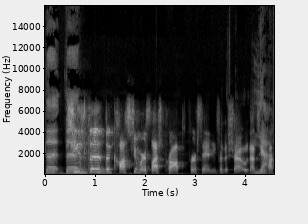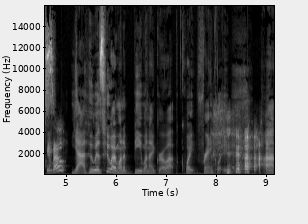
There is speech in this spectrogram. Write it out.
The the she's the the costumer slash prop person for the show. That's yes. what you're talking about. Yeah, who is who I want to be when I grow up. Quite frankly, uh,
